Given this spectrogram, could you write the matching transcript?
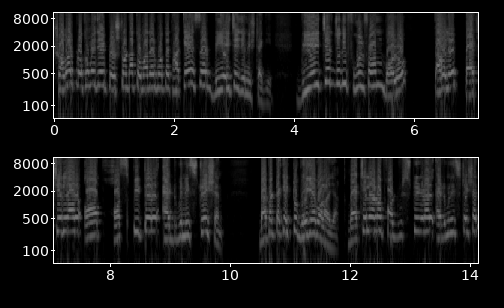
সবার প্রথমে যে প্রশ্নটা তোমাদের মধ্যে থাকে, স্যার বিএইচএ জিনিসটা কি? বিএইচ এর যদি ফুল ফর্ম বলো তাহলে ব্যাচেলার অফ হসপিটাল অ্যাডমিনিস্ট্রেশন ব্যাপারটাকে একটু ভেঙে বলা যাক। ব্যাচেলার অফ হসপিটাল অ্যাডমিনিস্ট্রেশন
